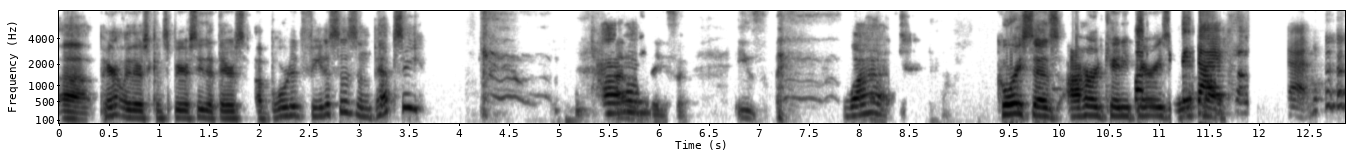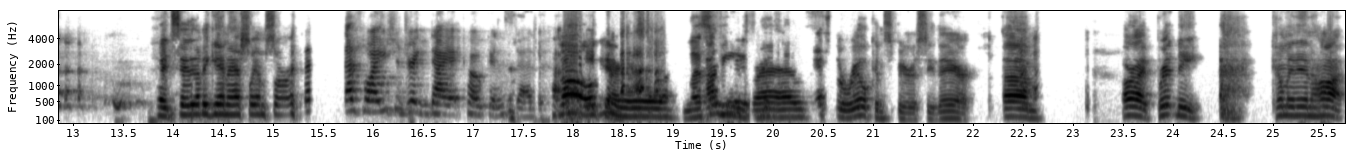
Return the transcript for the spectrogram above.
uh, apparently there's a conspiracy that there's aborted fetuses in Pepsi. I Um, don't think so. He's what? Corey says I heard Katy Perry's. Drink Diet Coke instead. Wait, say that again, Ashley. I'm sorry. That's why you should drink Diet Coke instead. of Pepsi. Oh, okay. Ew, less I fetus. That's the real conspiracy there. Um, all right, Brittany coming in hot.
